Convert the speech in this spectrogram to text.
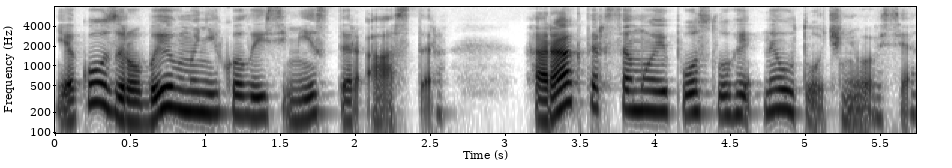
яку зробив мені колись містер Астер. Характер самої послуги не уточнювався.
